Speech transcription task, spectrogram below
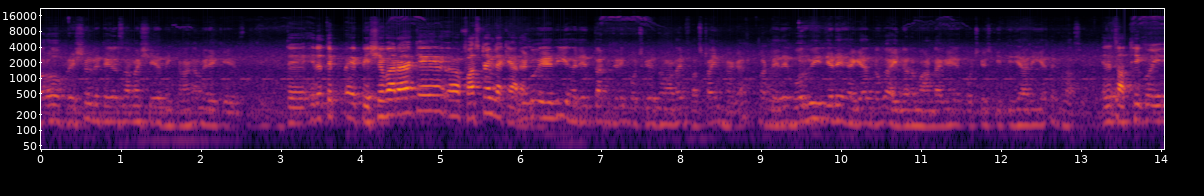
ਔਰ ਉਹ ਆਪਰੇਸ਼ਨਲ ਡਿਟੇਲਸ ਆ ਮੈਂ ਸ਼ੇਅਰ ਨਹੀਂ ਕਰਾਂਗਾ ਮੇਰੇ ਕੇਸ ਤੇ ਇਹਦੇ ਤੇ ਪੇਸ਼ੇਵਰ ਹੈ ਕਿ ਫਸਟ ਟਾਈਮ ਲੈ ਕੇ ਆ ਰਹੇ? ਦੇਖੋ ਇਹਦੀ ਹਜੇ ਤੱਕ ਜਿਹੜੀ ਪੁੱਛਗਿੱਛ ਦੌਰਾਨ ਇਹ ਫਸਟ ਟਾਈਮ ਹੈਗਾ ਬਟ ਇਹਦੇ ਹੋਰ ਵੀ ਜਿਹੜੇ ਹੈਗੇ ਆ ਡੂੰਘਾਈ ਨਾਲ ਰਿਮਾਂਡ ਹੈਗੇ ਪੁੱਛਗਿੱਛ ਕੀਤੀ ਜਾ ਰਹੀ ਹੈ ਤੇ ਖੁਲਾਸੇ। ਇਹਦੇ ਸਾਥੀ ਕੋਈ?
